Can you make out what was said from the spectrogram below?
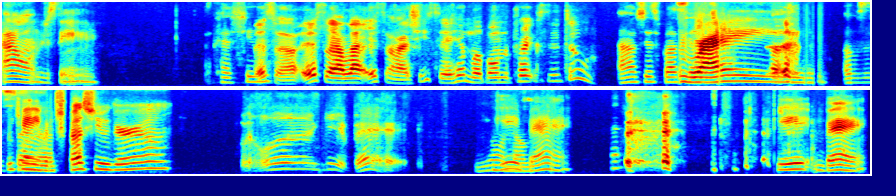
I don't understand. Because she That was, sound it sound like it sound like she set him up on the pregnancy too. I was just about to say, Right? it was a we can't even uh, trust you, girl. What? Get back. You don't Get know. back. Get back.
